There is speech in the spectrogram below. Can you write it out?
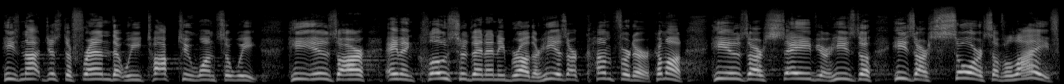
He's not just a friend that we talk to once a week. He is our, amen, closer than any brother. He is our comforter. Come on. He is our Savior. He's, the, he's our source of life.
